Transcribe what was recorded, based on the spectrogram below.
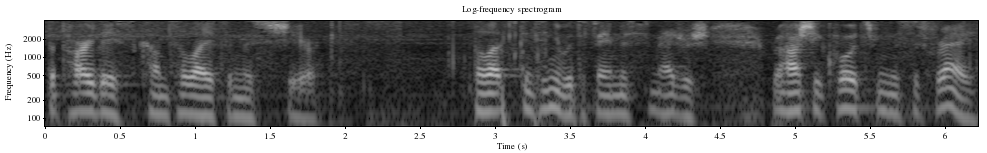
the Pardes come to life in this shiur. But let's continue with the famous Medrash. Rashi quotes from the Sifrei.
